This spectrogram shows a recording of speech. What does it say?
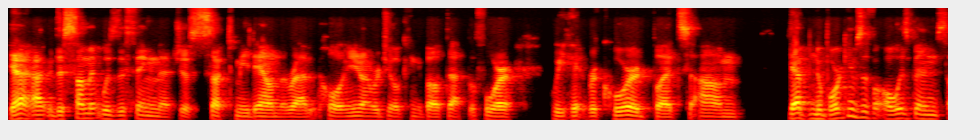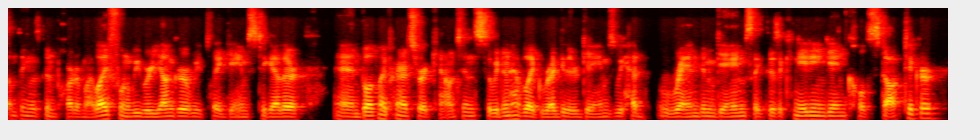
Yeah, the summit was the thing that just sucked me down the rabbit hole. And you know, we were joking about that before we hit record. But um, yeah, no, board games have always been something that's been part of my life. When we were younger, we played games together, and both my parents were accountants, so we didn't have like regular games. We had random games. Like there's a Canadian game called Stock Ticker,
